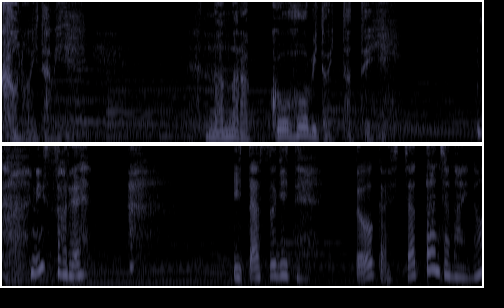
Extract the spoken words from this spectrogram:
この痛み。なんならご褒美と言ったっていい。何それ。痛すぎてどうかしちゃったんじゃないの？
